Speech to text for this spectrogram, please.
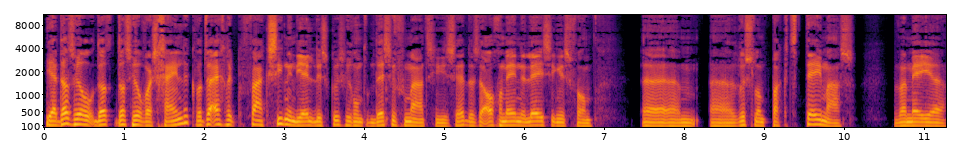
Ja, dat is, heel, dat, dat is heel waarschijnlijk. Wat we eigenlijk vaak zien in die hele discussie rondom desinformatie is, hè, dus de algemene lezing is van uh, uh, Rusland pakt thema's waarmee je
